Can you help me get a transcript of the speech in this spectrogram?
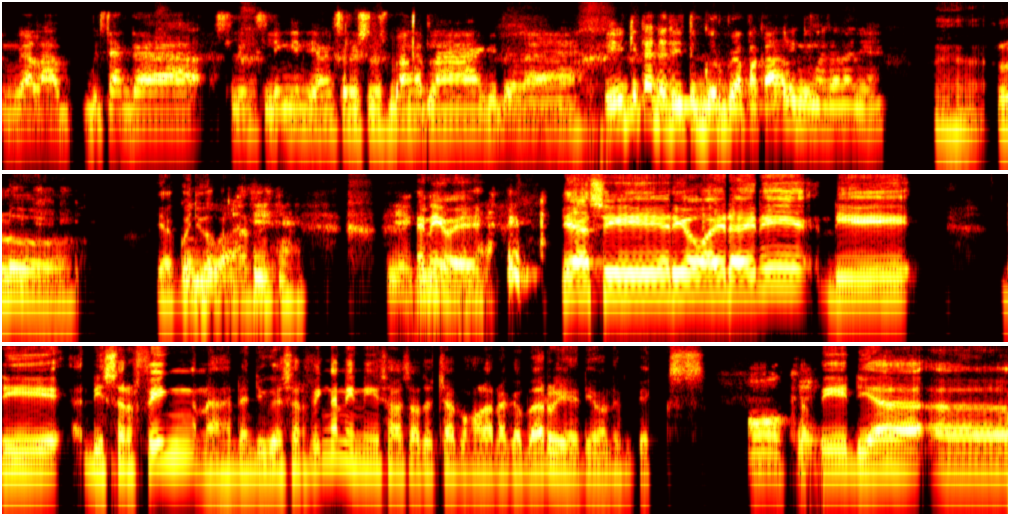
enggak lah bercanda seling-selingin yang serius-serius banget lah gitu lah. Ini kita dari tegur berapa kali nih masalahnya? Lu. Ya gue juga pernah sih. Gue Anyway, ya si Rio Waida ini di di di surfing, nah dan juga surfing kan ini salah satu cabang olahraga baru ya di Olympics. Oke. Tapi dia eh,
